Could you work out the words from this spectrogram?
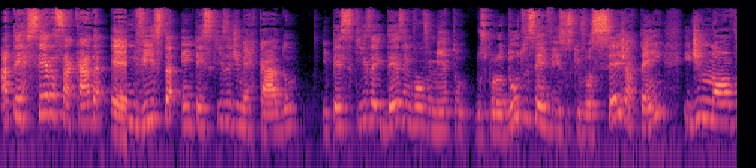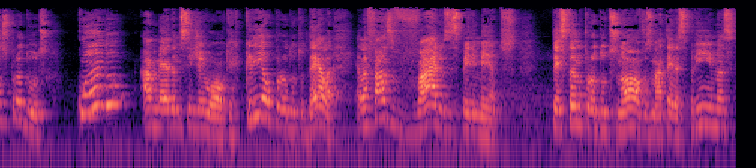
A terceira sacada é invista em pesquisa de mercado e pesquisa e desenvolvimento dos produtos e serviços que você já tem e de novos produtos. Quando a Madame C.J. Walker cria o produto dela, ela faz vários experimentos, testando produtos novos, matérias-primas,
